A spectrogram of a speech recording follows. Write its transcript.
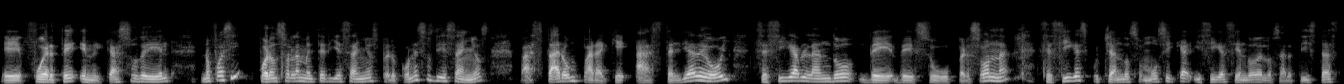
eh, fuerte, en el caso de él, no fue así, fueron solamente 10 años, pero con esos 10 años bastaron para que hasta el día de hoy se siga hablando de, su persona, se siga escuchando su música y siga siendo de los artistas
